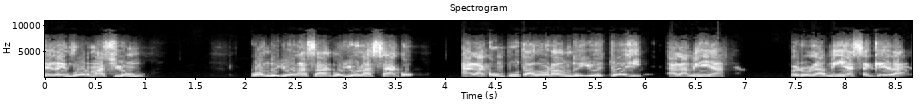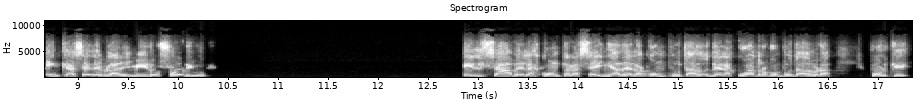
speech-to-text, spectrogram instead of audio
Que la información, cuando yo la saco, yo la saco a la computadora donde yo estoy, a la mía. Pero la mía se queda en casa de Vladimir Osorio él sabe las contraseñas de la computadora, de las cuatro computadoras, porque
